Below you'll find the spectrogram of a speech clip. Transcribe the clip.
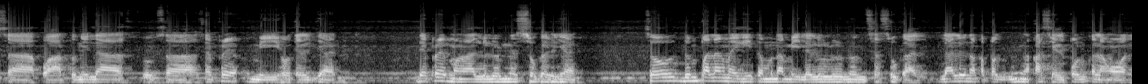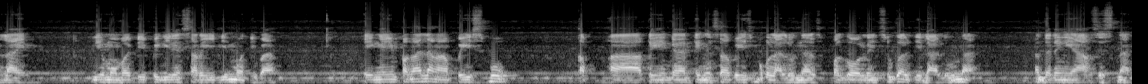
Sa kwarto nila, so, sa, siyempre, may hotel dyan. Hindi, pre, mga lulun na sugal yan. So, doon pa lang nakikita mo na may lalulunon sa sugal. Lalo na kapag naka-cellphone ka lang online. Hindi mo mapipigilan sarili mo, di ba? Eh, ngayon pa nga lang, ah, Facebook, kap, ah, tingin ka ng tingin sa Facebook, lalo na pag online sugal, di lalo na. Ang daling i-access na.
